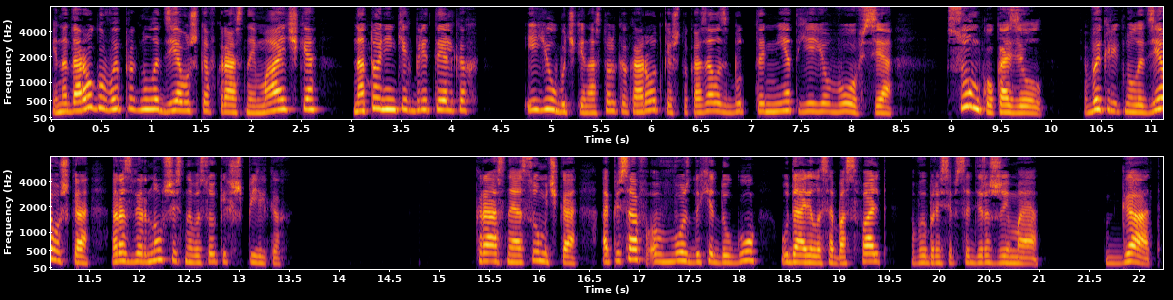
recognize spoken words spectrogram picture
и на дорогу выпрыгнула девушка в красной маечке, на тоненьких бретельках и юбочке настолько короткой, что казалось, будто нет ее вовсе. «Сумку, козел!» — выкрикнула девушка, развернувшись на высоких шпильках. Красная сумочка, описав в воздухе дугу, ударилась об асфальт, выбросив содержимое. «Гад!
